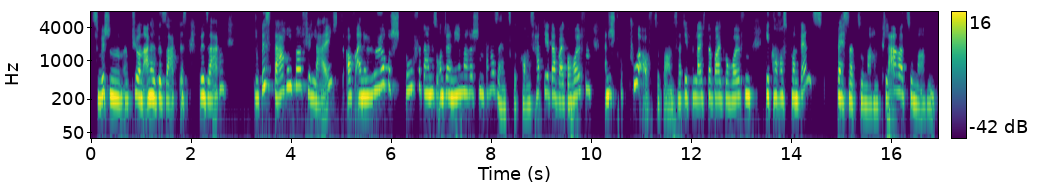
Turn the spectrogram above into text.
zwischen Tür und Angel gesagt ist, will sagen, du bist darüber vielleicht auf eine höhere Stufe deines unternehmerischen Daseins gekommen. Es hat dir dabei geholfen, eine Struktur aufzubauen. Es hat dir vielleicht dabei geholfen, die Korrespondenz besser zu machen, klarer zu machen,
